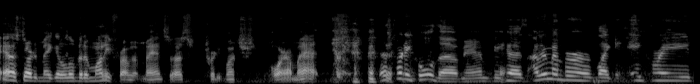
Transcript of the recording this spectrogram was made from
and i started making a little bit of money from it man so that's pretty much where i'm at That's pretty cool though, man. Because I remember like an eighth grade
